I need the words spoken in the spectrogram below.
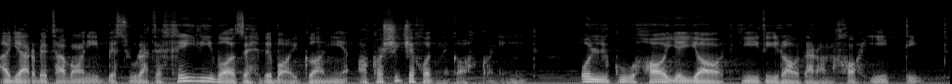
اگر بتوانید به صورت خیلی واضح به بایگانی آکاشیک خود نگاه کنید الگوهای یادگیری را در آن خواهید دید.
